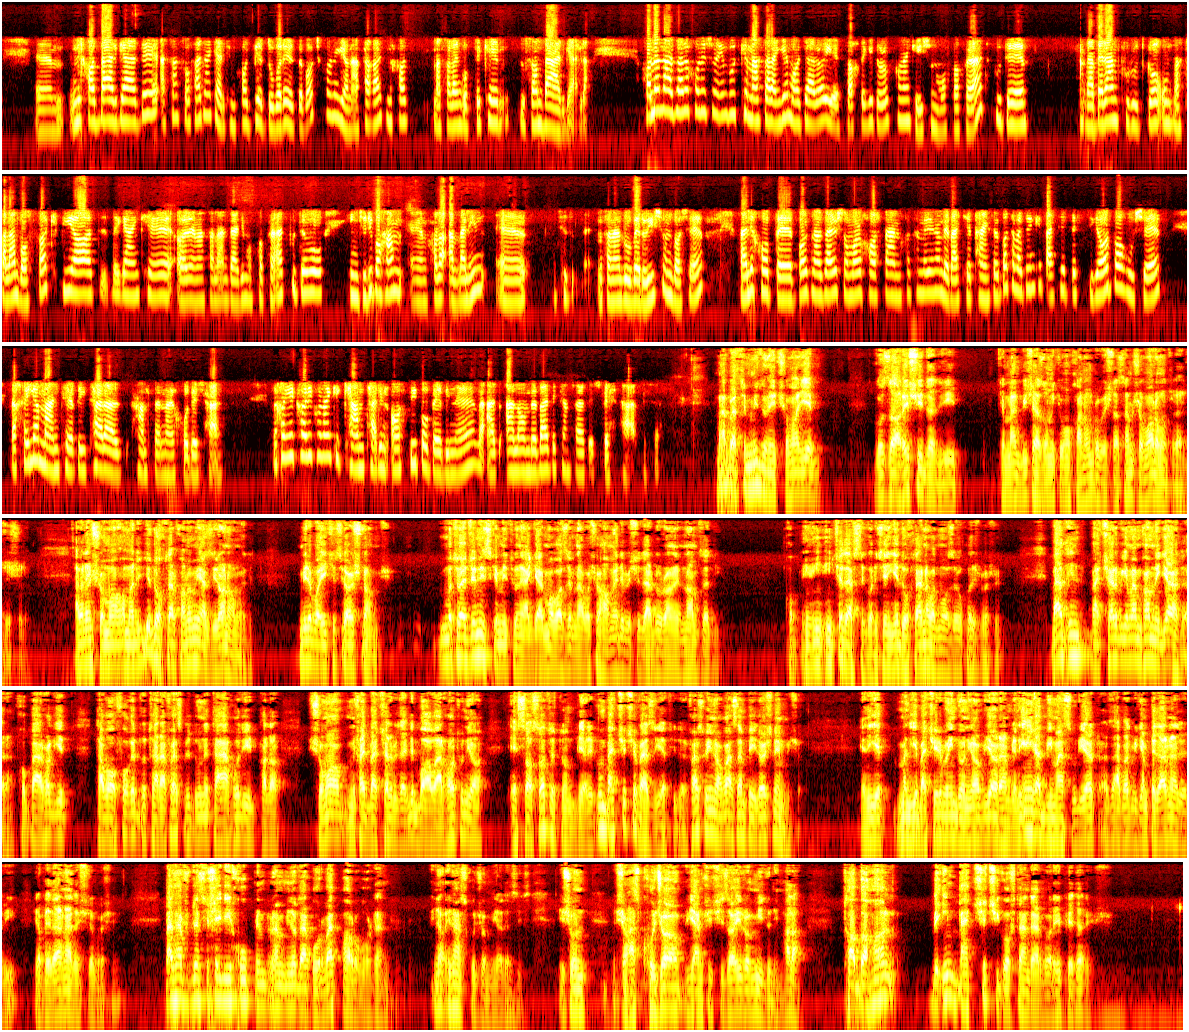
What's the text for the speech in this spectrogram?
می‌خواد برگرده اصلا صحبت نکرد که می‌خواد بیاد دوباره ازدواج کنه یا نه. فقط می‌خواد مثلا گفته که دوستان برگردم حالا نظر خودشون این بود که مثلا یه ماجرای ساختگی درست کنن که ایشون مسافرت بوده. و برن فرودگاه اون مثلا با ساک بیاد بگن که آره مثلا دری مسافرت بوده و اینجوری با هم حالا اولین مثلا روبرویشون باشه. ولی خب باز نظر شما رو خواستن خواستم ببینم به بچه پنج سال با توجه اینکه بچه بسیار باهوشه و خیلی منطقی تر از همسنای خودش هست. می‌خوان یه کاری کنن که کمترین آسیب رو ببینه و از الان به بعد کم بهتر بشه. من البته می‌دونید شما یه گزارشی دادید. که من بیش از اونی که اون خانم رو بشناسم شما رو متوجه شدم. اولا شما آمدید یه دختر خانمی از ایران آمده. میره با یه کسی آشنا میشه. متوجه نیست که می‌تونه اگر مواظب نباشه حامله بشه در دوران نامزدی. خب این, این چه دسته گلی یه دختر نباید مواظب خودش باشه. بعد این بچه رو بگه من می‌خوام نگه دارم. خب به حال یه توافق دو طرف است بدون تعهدی. حالا شما می‌خواید بچه رو به دلیل باورهاتون یا احساساتتون بیارید. اون بچه چه وضعیتی داره؟ فرض این آقا اصلا پیداش نمیشه یعنی من یه بچه رو به این دنیا بیارم. یعنی اینقدر بی‌مسئولیت از اول بگم پدر نداری یا پدر نداشته باشه. بعد حرف که خیلی خوب نمی‌دونم اینو در قربت پار آوردن. اینا این از کجا میاد عزیز؟ ایشون شما از کجا یه همچین چیزایی رو می‌دونیم؟ حالا تا به حال به این بچه چی گفتن درباره پدرش؟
